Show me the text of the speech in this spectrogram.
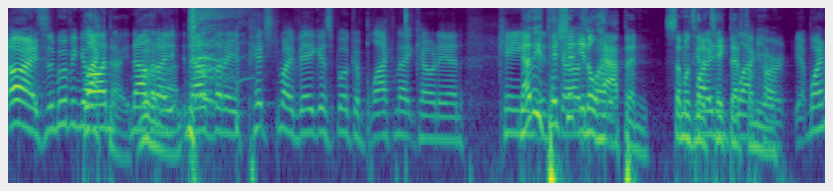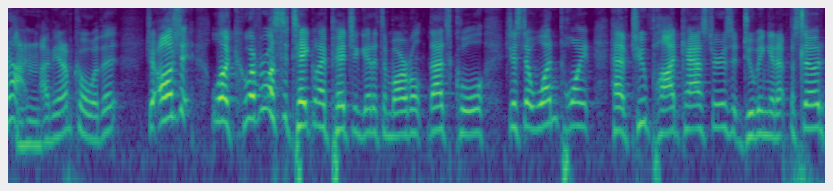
all right, so moving Black on. Knight, now that I moving on. now that I pitched my Vegas book of Black Knight Conan, Kaine. now that you and pitched it, it'll happen. Someone's gonna take that from you. Mm-hmm. Yeah, why not? I mean, I'm cool with it. Just, look, whoever wants to take my pitch and get it to Marvel, that's cool. Just at one point, have two podcasters doing an episode,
